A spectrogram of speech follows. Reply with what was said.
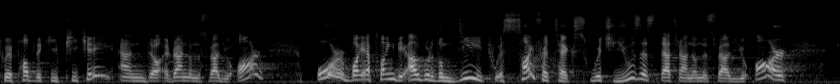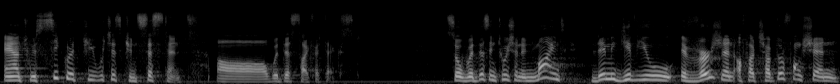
to a public key PK and uh, a randomness value R, or by applying the algorithm D to a ciphertext which uses that randomness value R and to a secret key which is consistent uh, with this ciphertext. So with this intuition in mind, let me give you a version of our trapdoor function,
